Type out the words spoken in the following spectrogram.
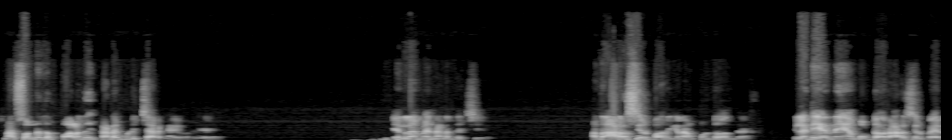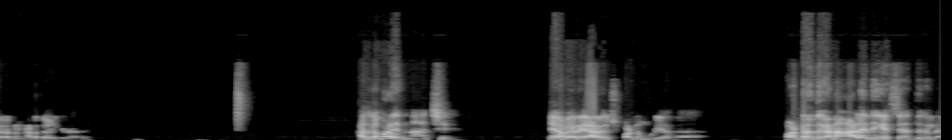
நான் சொன்னதை பலதையும் கடைபிடிச்சாருங்க இவரு. எல்லாமே நடந்துச்சு. அதான் அரசியல் பாதைக்கு நான் கொண்டு வந்தேன். இல்லாட்டி என்னையும் கூப்பிட்டு அவர் அரசியல் பயிரர்கள் நடத்த வைக்கிறாரு? அதுக்கப்புறம் என்ன ஆச்சு? ஏன் வேற யாரும் பண்ண முடியாதா? பண்றதுக்கான ஆளே நீங்க சேர்த்துக்கல.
